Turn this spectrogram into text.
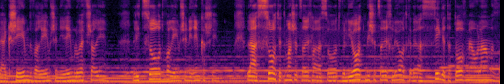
להגשים דברים שנראים לא אפשריים, ליצור דברים שנראים קשים, לעשות את מה שצריך לעשות ולהיות מי שצריך להיות כדי להשיג את הטוב מהעולם הזה.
